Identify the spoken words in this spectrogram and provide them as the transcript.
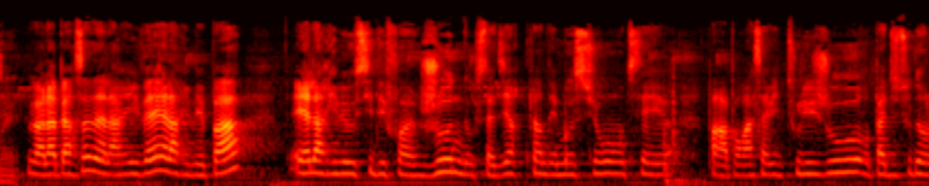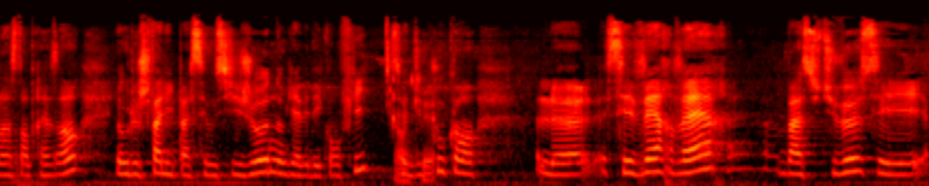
Ouais. bah, la personne, elle arrivait, elle arrivait pas. Et elle arrivait aussi des fois jaune, donc c'est-à-dire plein d'émotions, tu sais, euh, par rapport à sa vie de tous les jours, pas du tout dans l'instant présent. Donc le cheval, il passait aussi jaune, donc il y avait des conflits. Parce que Ok. Du coup, quand le... c'est vert-vert, bah, si tu veux, c'est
